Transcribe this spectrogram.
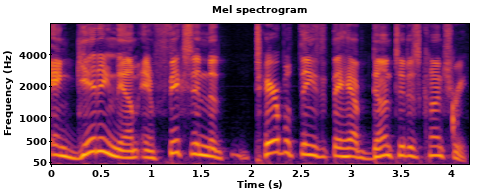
and getting them and fixing the terrible things that they have done to this country.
